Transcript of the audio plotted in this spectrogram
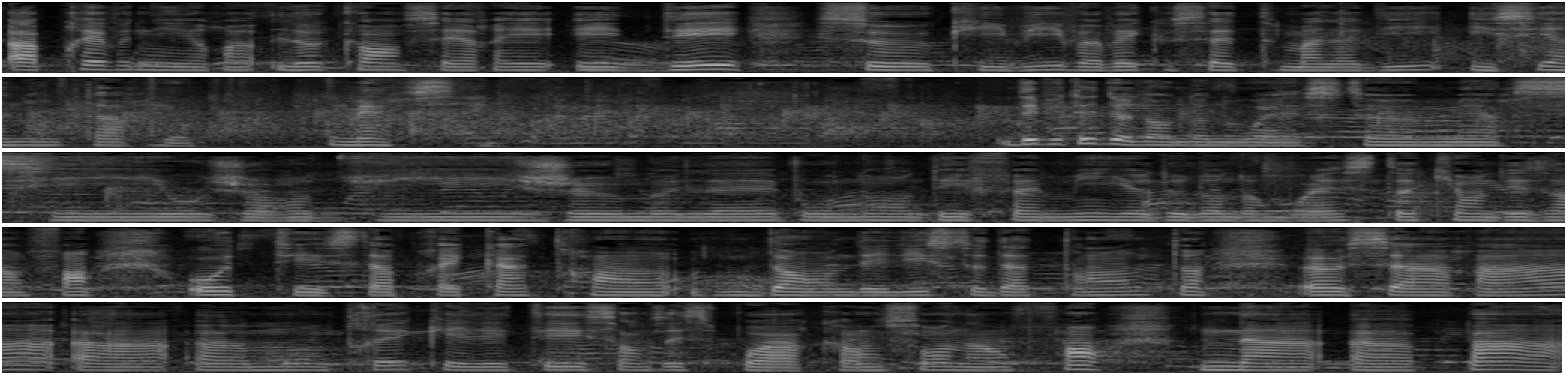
à prévenir le cancer et aider ceux qui vivent avec cette maladie ici en Ontario. Merci. Député de London West, merci. Aujourd'hui, je me lève au nom des familles de London West qui ont des enfants autistes. Après quatre ans dans des listes d'attente, euh, Sarah a montré qu'elle était sans espoir quand son enfant n'a euh, pas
